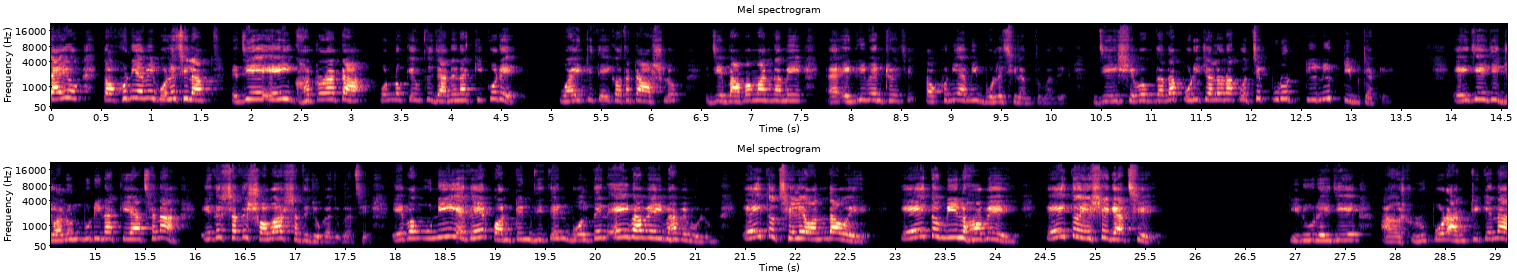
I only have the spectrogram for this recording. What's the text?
যাই হোক, তখনই আমি বলেছিলাম যে এই ঘটনাটা অন্য কেউ তো জানে না কি করে ওয়াইটিতে এই কথাটা আসলো, যে বাবা মার নামে এগ্রিমেন্ট হয়েছে। তখনই আমি বলেছিলাম তোমাদের যে এই সেবক দাদা পরিচালনা করছে পুরো টিউনির টিমটাকে। এই যে এই যে জলনবুড়ি না কে আছে না, এদের সাথে সবার সাথে যোগাযোগ আছে এবং উনি এদের কন্টেন্ট দিতেন, বলতেন, এইভাবে এইভাবে বলুন। এই তো ছেলে অন দা ওয়ে এই তো মিল হবেই, এই তো এসে গেছে। টিনুর এই যে রূপোর আংটি কেনা,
